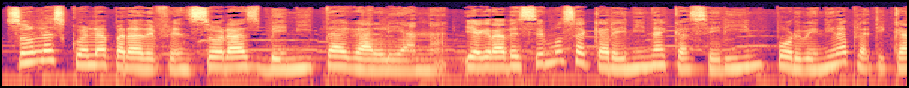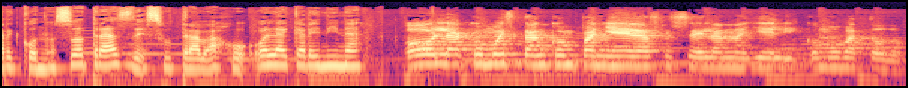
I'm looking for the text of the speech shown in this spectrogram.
son la Escuela para Defensoras Benita Galeana. Y agradecemos a Karenina Cacerín por venir a platicar con nosotras de su trabajo. Hola Karenina. Hola, ¿cómo están compañeras? Gisela Nayeli, ¿cómo va todo?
